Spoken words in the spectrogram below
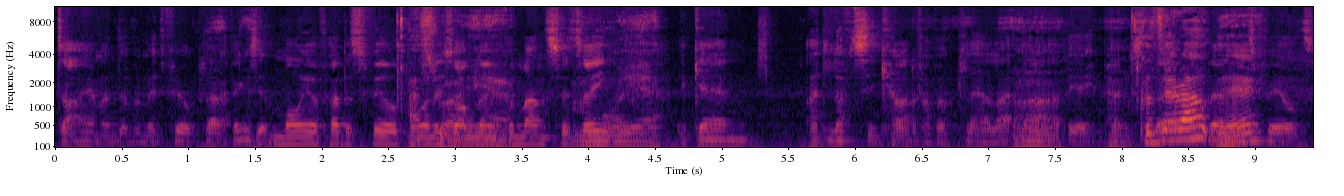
diamond of a midfield player. I think is it Mooy of Huddersfield, the That's one who's right, on loan yeah. for Man City. Mooy, yeah. Again, I'd love to see Cardiff have a player like that at the apex. 'Cause because they're out there. Midfield.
